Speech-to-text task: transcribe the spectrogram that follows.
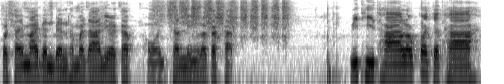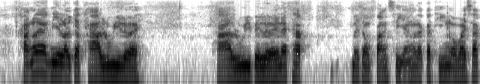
ก็ใช้ไม้แบนๆธรรมดานี่แหละครับห่ออีกชั้นหนึ่งแล้วก็ขัด วิธีทาเราก็จะทาครั้งแรกนี้เราจะทาลุยเลย ทาลุยไปเลยนะครับ ไม่ต้องฟังเสียงแล้วก็ทิ้งเอาไว้สัก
